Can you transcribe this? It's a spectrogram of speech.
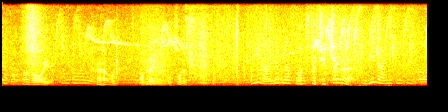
赤ちゃんだねあかわいい。あれかわいい。危ないね。落ちそうだよリーダーあれだけ安いあちっちゃいちっちゃいねリーダーあれだけ安いんだからあ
